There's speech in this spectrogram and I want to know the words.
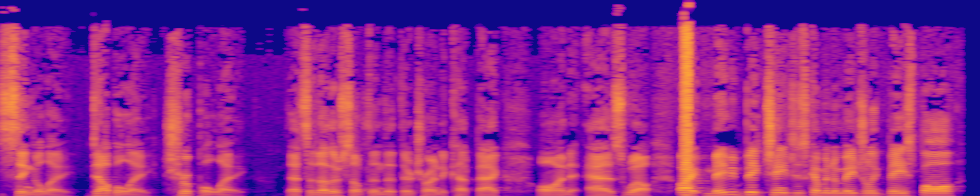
single A, double A, triple A. That's another something that they're trying to cut back on as well. All right, maybe big changes coming to Major League Baseball.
